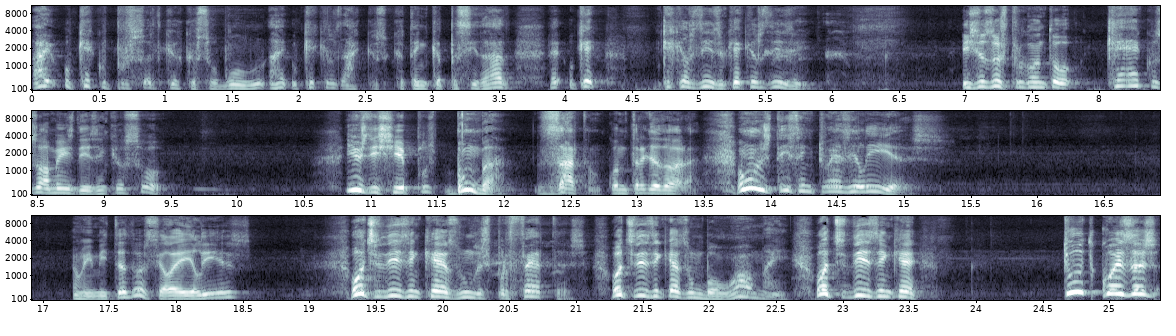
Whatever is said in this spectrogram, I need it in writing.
Ai, o que é que o professor que, eu sou bom Ai, o que é que eles ai, que, eu, tenho capacidade? o, que é, o que é que eles dizem? O que é que eles dizem? E Jesus perguntou: quem é que os homens dizem que eu sou? E os discípulos, bumba, desatam com metralhadora. Uns dizem que tu és Elias. É um imitador, se ele é Elias. Outros dizem que és um dos profetas. Outros dizem que és um bom homem. Outros dizem que é. Tudo coisas.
